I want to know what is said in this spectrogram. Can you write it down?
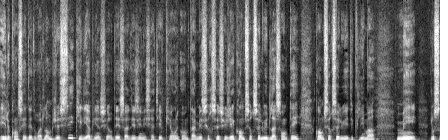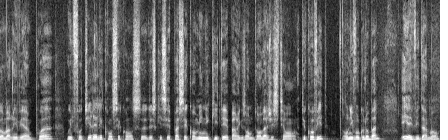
Et le Conseil des droits de l'homme, je sais qu'il y a bien sûr déjà des initiatives qui ont entamé sur ce sujet, comme sur celui de la santé, comme sur celui du climat, mais nous sommes arrivés à un point où il faut tirer les conséquences de ce qui s'est passé comme iniquité, par exemple, dans la gestion du Covid au niveau global, et évidemment,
